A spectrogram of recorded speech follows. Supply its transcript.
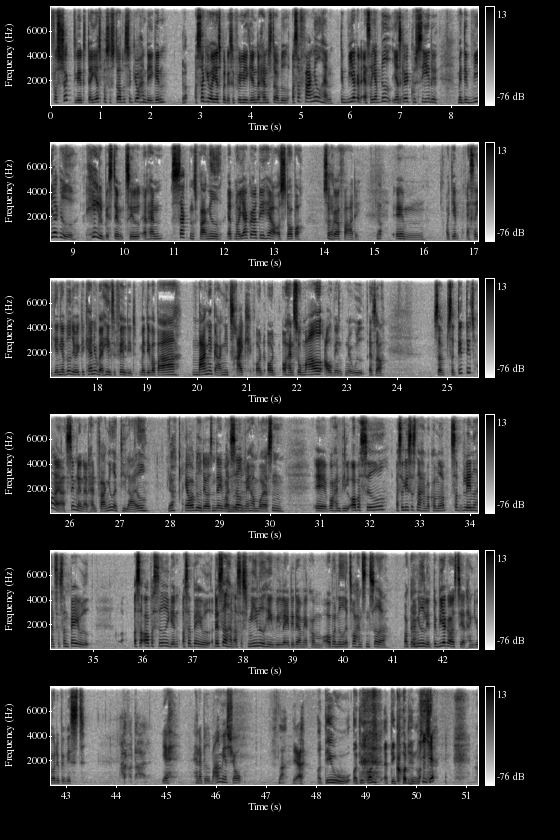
forsøgte lidt, da Jesper så stoppede, så gjorde han det igen. Ja. Og så gjorde Jesper det selvfølgelig igen, da han stoppede. Og så fangede han. Det virkede, altså jeg ved, jeg skal jo ikke kunne sige det, men det virkede helt bestemt til, at han sagtens fangede, at når jeg gør det her og stopper, så Ja. gør far det. Ja. Øhm, og det, altså igen, jeg ved det jo ikke, det kan jo være helt tilfældigt, men det var bare mange gange i træk, og, og, og han så meget afventende ud. Altså, så så det, det tror jeg simpelthen, at han fangede, at de legede. Ja. Jeg oplevede det også en dag, hvor Og jeg sad det. med ham, hvor jeg sådan, øh, hvor han ville op og sidde, og så lige så snart han var kommet op, så lænede han sig sådan bagud, og så op og sidde igen, og så bagud. Og det sad han også og smilede helt vildt af, det der med at komme op og ned. Jeg tror, han sådan sad og- gyngede ja. lidt. Det virker også til, at han gjorde det bevidst. Ej, hvor dejligt. Ja, han er blevet meget mere sjov. Snart. Ja, og det er jo, og det er jo godt, at det går den vej. Ja,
